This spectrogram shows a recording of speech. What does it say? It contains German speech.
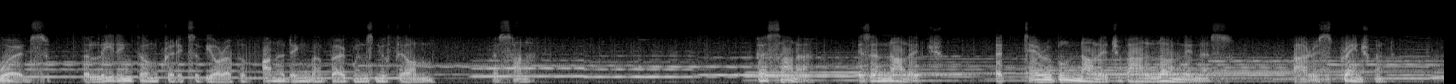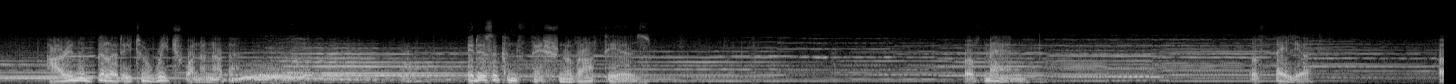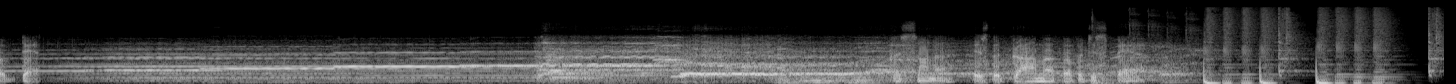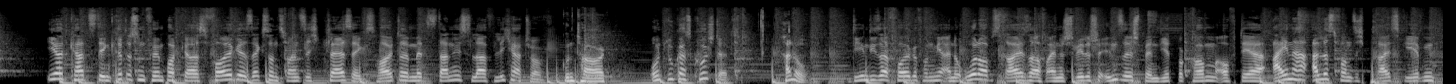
Words, the leading film critics of Europe have honored Ingmar Bergman's new film, Persona. Persona is a knowledge, a terrible knowledge of our loneliness, our estrangement, our inability to reach one another. It is a confession of our fears, of man, of failure, of death. Persona is the drama of a despair. Ihr hört Katz, den kritischen Filmpodcast Folge 26 Classics. Heute mit Stanislav Lichatschov. Guten Tag. Und Lukas Kurstedt. Hallo. Die in dieser Folge von mir eine Urlaubsreise auf eine schwedische Insel spendiert bekommen, auf der einer alles von sich preisgeben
